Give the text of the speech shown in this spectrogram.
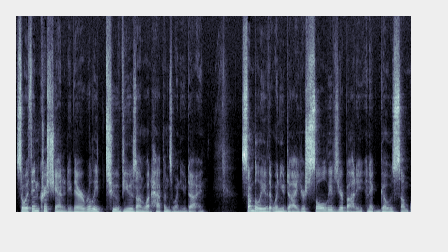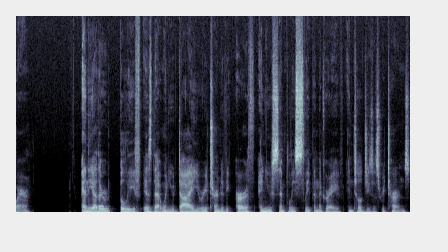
So, within Christianity, there are really two views on what happens when you die. Some believe that when you die, your soul leaves your body and it goes somewhere. And the other belief is that when you die, you return to the earth and you simply sleep in the grave until Jesus returns.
